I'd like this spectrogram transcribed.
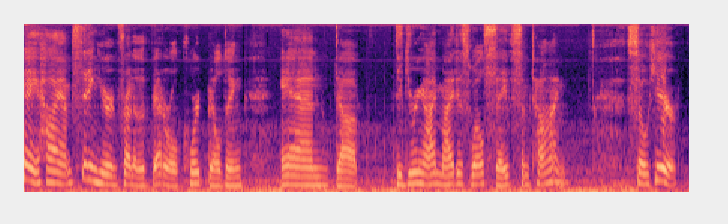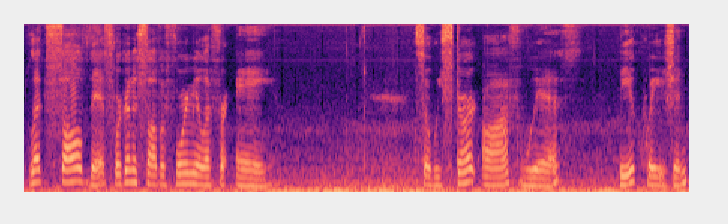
Okay, hi, I'm sitting here in front of the federal court building and uh, figuring I might as well save some time. So here, let's solve this. We're going to solve a formula for A. So we start off with the equation.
